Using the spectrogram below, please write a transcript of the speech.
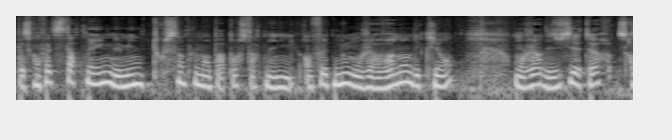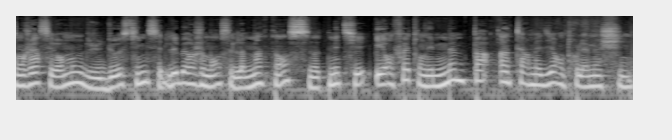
Parce qu'en fait, Start Mining ne mine tout simplement pas pour Start Mining. En fait, nous, on gère vraiment des clients, on gère des utilisateurs. Ce qu'on gère, c'est vraiment du, hosting, c'est de l'hébergement, c'est de la maintenance, c'est notre métier. Et en fait, on n'est même pas intermédiaire entre la machine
